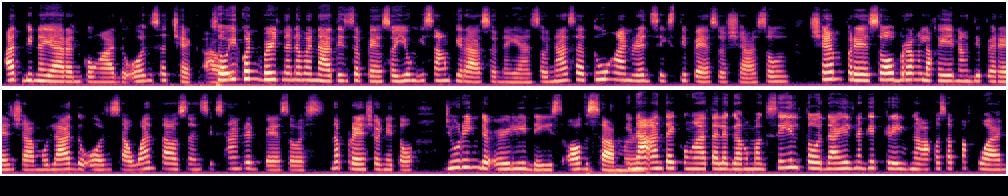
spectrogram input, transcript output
at binayaran ko nga doon sa checkout. So, i-convert na naman natin sa peso yung isang piraso na yan. So, nasa 260 pesos siya. So, syempre, sobrang laki ng diferensya mula doon sa 1,600 pesos na presyo nito during the early days of summer. Inaantay ko nga talagang mag-sale to dahil nag-crave nga ako sa pakwan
